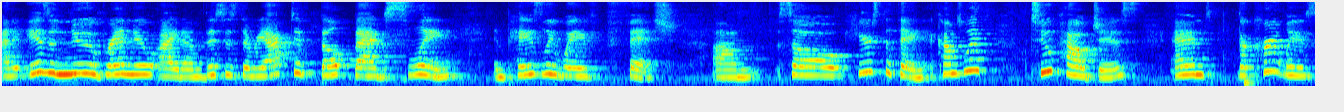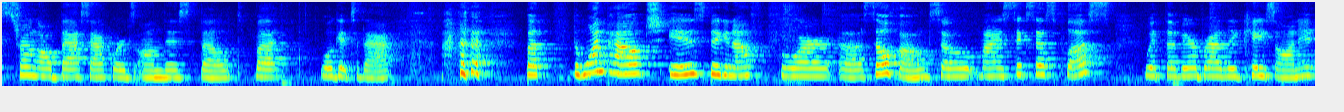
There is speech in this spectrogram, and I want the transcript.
and it is a new, brand new item. This is the Reactive Belt Bag Sling in Paisley Wave Fish. Um, so here's the thing. It comes with two pouches, and they're currently strung all bass backwards on this belt, but we'll get to that. but the one pouch is big enough for a cell phone. So my 6S Plus with the Vera Bradley case on it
